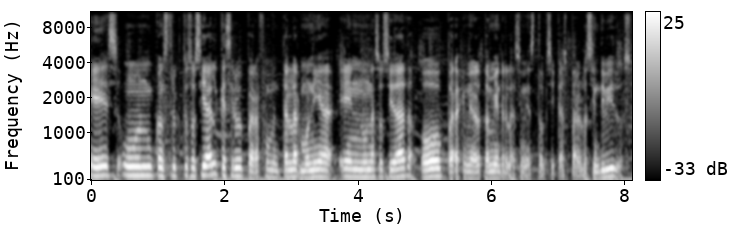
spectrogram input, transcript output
Es un constructo social que sirve para fomentar la armonía en una sociedad o para generar también relaciones tóxicas para los individuos.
